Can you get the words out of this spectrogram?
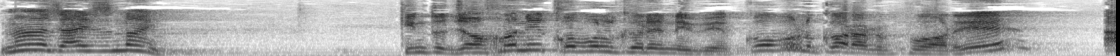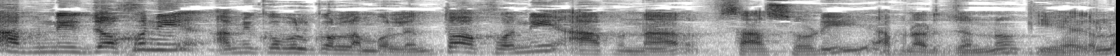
না যাইজ নয়। কিন্তু যখনই কবুল করে নিবে, কবুল করার পরে আপনি যখনই আমি কবুল করলাম বললেন, তখনই আপনার শাশুড়ি আপনার জন্য কি হয়ে গেল?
